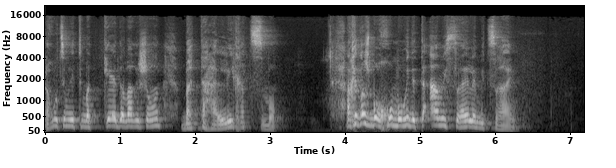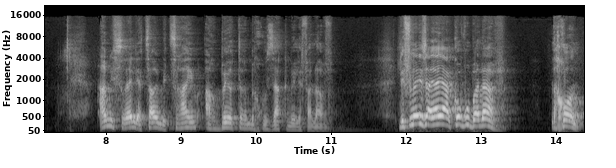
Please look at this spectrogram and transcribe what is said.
אנחנו רוצים להתמקד, דבר ראשון, בתהליך עצמו. הקדוש ברוך הוא מוריד את עם ישראל למצרים. עם ישראל יצא ממצרים הרבה יותר מחוזק מלפניו. לפני זה היה יעקב ובניו, נכון.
